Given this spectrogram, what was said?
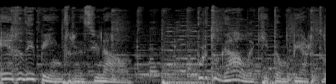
RDP Internacional. Portugal aqui tão perto.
